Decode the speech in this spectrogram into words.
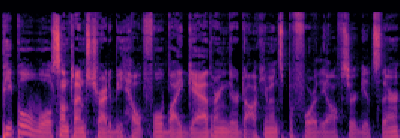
people will sometimes try to be helpful by gathering their documents before the officer gets there.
